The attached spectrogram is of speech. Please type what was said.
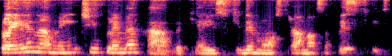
plenamente implementada, que é isso que demonstra a nossa pesquisa.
